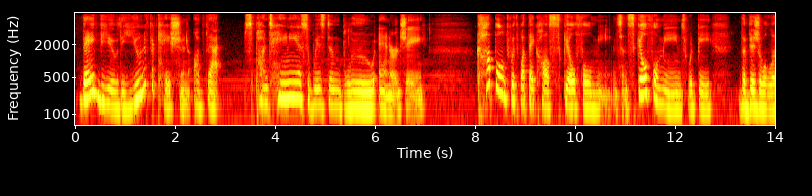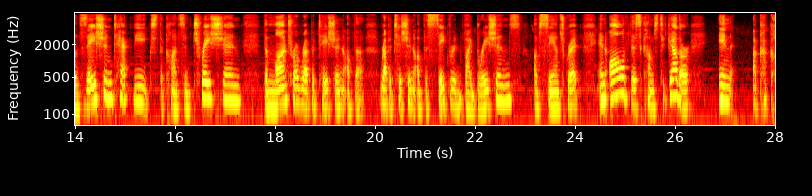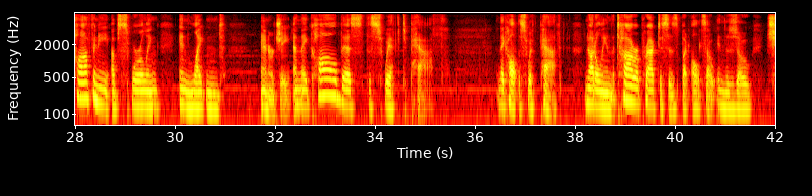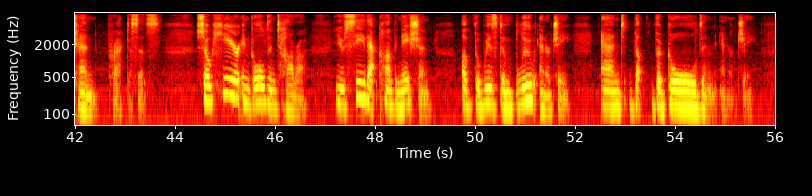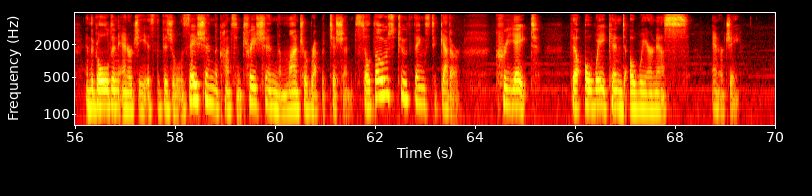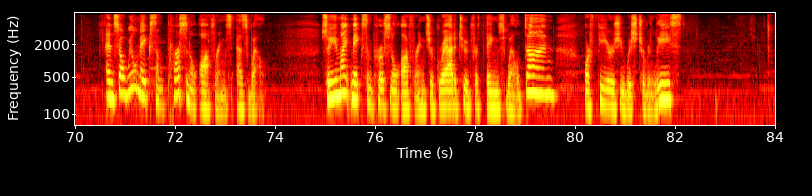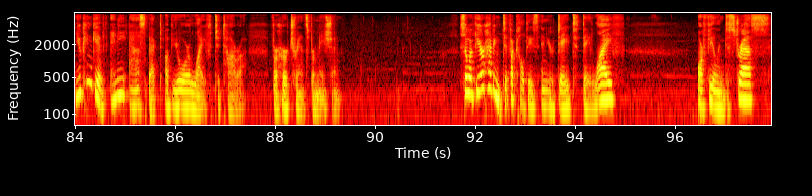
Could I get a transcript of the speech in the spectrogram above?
they view the unification of that spontaneous wisdom blue energy coupled with what they call skillful means. And skillful means would be the visualization techniques, the concentration, the mantra repetition of the repetition of the sacred vibrations of Sanskrit. And all of this comes together in a cacophony of swirling, enlightened energy. And they call this the swift path. They call it the swift path not only in the Tara practices, but also in the Zhou Chen practices. So here in Golden Tara, you see that combination of the wisdom blue energy and the, the golden energy. And the golden energy is the visualization, the concentration, the mantra repetition. So those two things together create the awakened awareness energy. And so we'll make some personal offerings as well. So you might make some personal offerings, your gratitude for things well done or fears you wish to release. You can give any aspect of your life to Tara for her transformation. So if you're having difficulties in your day to day life, or feeling distress,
